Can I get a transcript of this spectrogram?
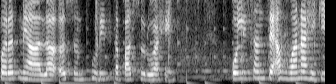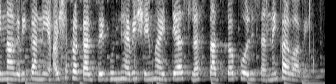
परत मिळाला असून पुढील तपास सुरू आहे. पोलिसांचे आव्हान आहे की नागरिकांनी अशा प्रकारचे गुन्ह्याविषयी माहिती असल्यास तात्काळ पोलिसांनी कळवावे.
